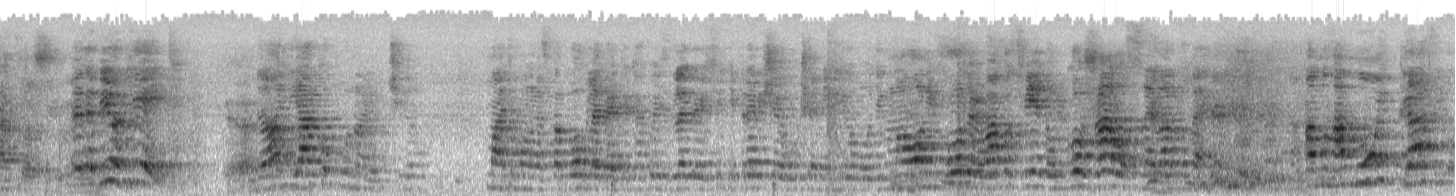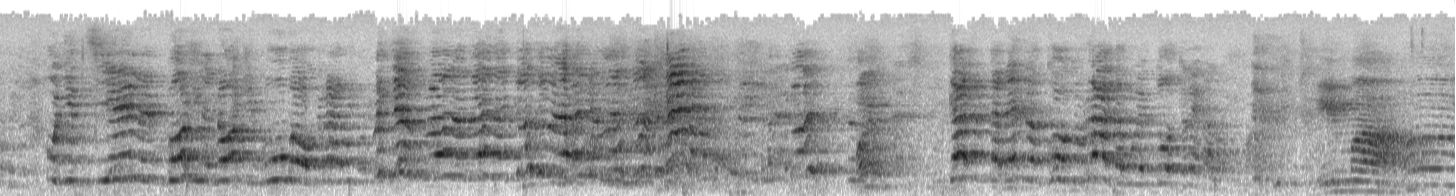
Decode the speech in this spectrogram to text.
A, to sigurno. E, Bio djed. Ja. Da, jako puno je učio. Majte, molim vas, pa pogledajte kako izgledaju svi ti previše učeni ljudi. Ma oni hodaju ovako svijetom ko žalosne varove. A, a moj gradivo, on je cijele Božje noći bubao gradivo. Ja znala, ne, ne, kako me Molim? Kažem da ne znam kog vraga mu je to trebalo. Ima, a,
